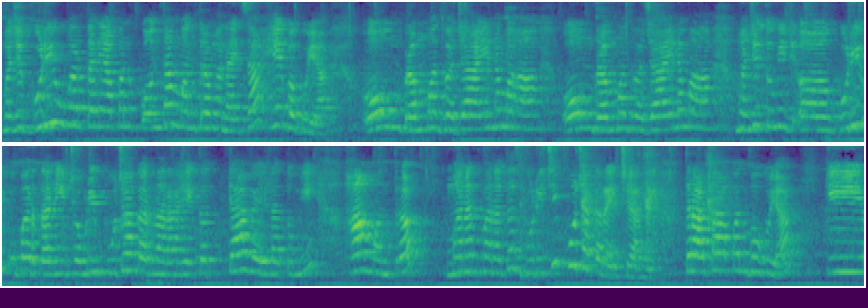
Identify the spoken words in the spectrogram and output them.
म्हणजे गुढी उभारताना आपण कोणता मंत्र म्हणायचा हे बघूया. ओम ब्रह्मध्वजाय नमहा ओम ब्रह्मध्वजाय नमहा म्हणजे तुम्ही गुढी उभारताना जेवढी पूजा करणार आहे तर त्यावेळेला तुम्ही हा मंत्र म्हणत म्हणतच गुढीची पूजा करायची आहे. तर आता आपण बघूया की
